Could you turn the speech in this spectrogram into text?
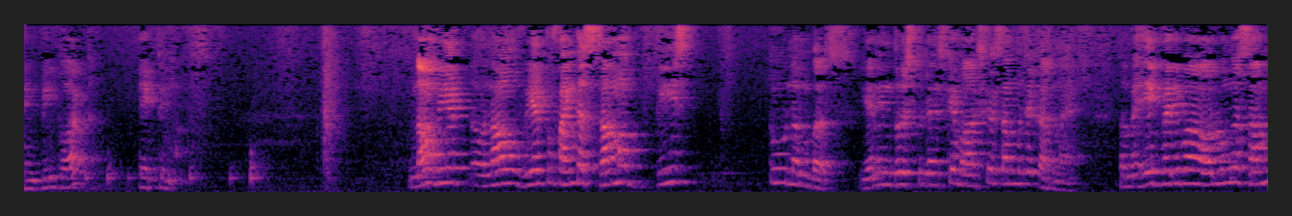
and we got 80 marks now we have now we have to find the sum of these two numbers यानी इन दो स्टूडेंट्स के मार्क्स के सम मुझे करना है तो मैं एक वेरिएबल और लूंगा सम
